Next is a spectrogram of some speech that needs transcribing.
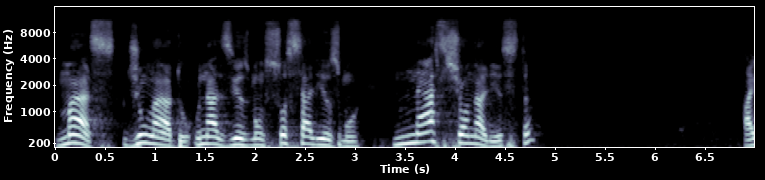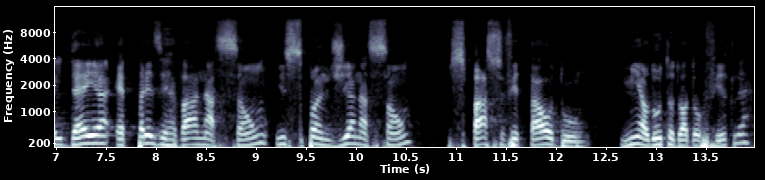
Mas, de um lado, o nazismo é um socialismo nacionalista. A ideia é preservar a nação, expandir a nação, o espaço vital do Minha Luta do Adolf Hitler.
